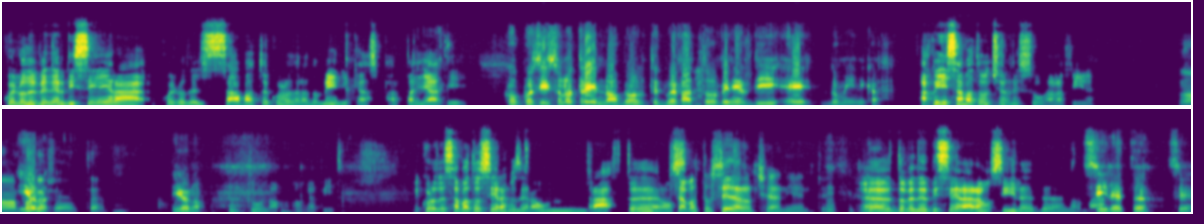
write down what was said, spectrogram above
Quello del venerdì sera, quello del sabato e quello della domenica, sparpagliati. Co- così sono tre, no, abbiamo tutte e due fatto venerdì e domenica. Ah, quindi sabato non c'era nessuno alla fine. No, Io poca no. gente. Io no. Tu no, ho capito. E quello del sabato sera cos'era? Un draft? So. Sabato sera non c'era niente. Eh, venerdì sera era un sealed normale, Silet, sì.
